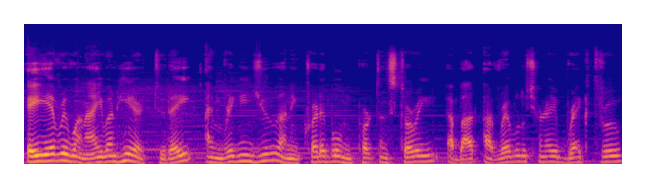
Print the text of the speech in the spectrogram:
Hey everyone, Ivan here. Today I'm bringing you an incredible important story about a revolutionary breakthrough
